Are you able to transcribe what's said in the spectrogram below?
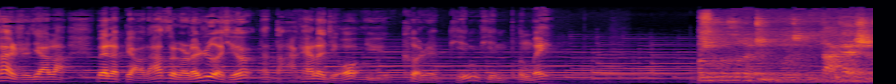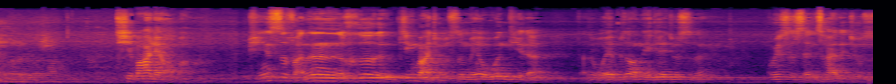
饭时间了。为了表达自个儿的热情，他打开了酒，与客人频频碰杯。当时喝了这么多酒？大概是喝了多少？七八两吧。平时反正喝个斤把酒是没有问题的，但是我也不知道那天就是鬼使神差的，就是。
